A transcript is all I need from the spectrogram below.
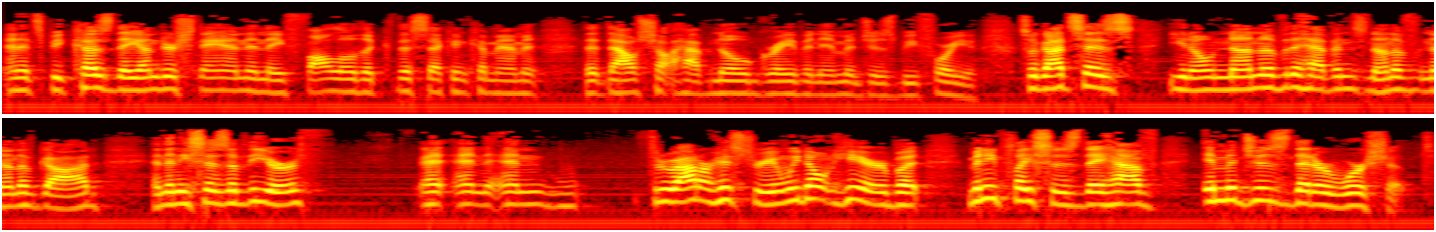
And it's because they understand and they follow the, the second commandment that thou shalt have no graven images before you. So God says, you know, none of the heavens, none of, none of God. And then he says of the earth. And, and, and throughout our history, and we don't hear, but many places they have images that are worshiped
